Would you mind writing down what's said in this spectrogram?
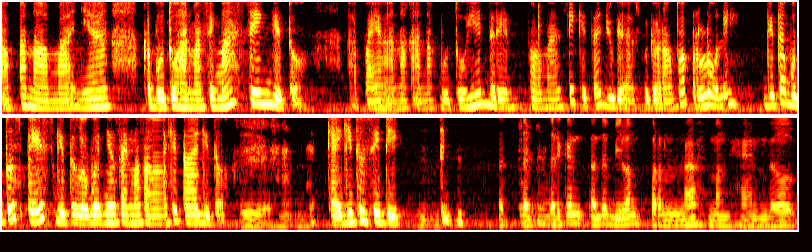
apa namanya, kebutuhan masing-masing gitu. Apa yang anak-anak butuhin dari informasi, kita juga sebagai orang tua perlu nih, kita butuh space gitu loh buat nyelesain masalah kita gitu. Iya. Kayak gitu sih, Dik. Mhm. tadi kan Tante bilang pernah meng-handle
